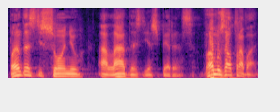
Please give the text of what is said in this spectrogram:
pandas de sonho, aladas de esperança. Vamos ao trabalho.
